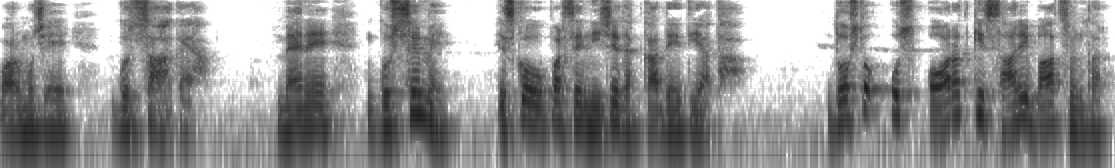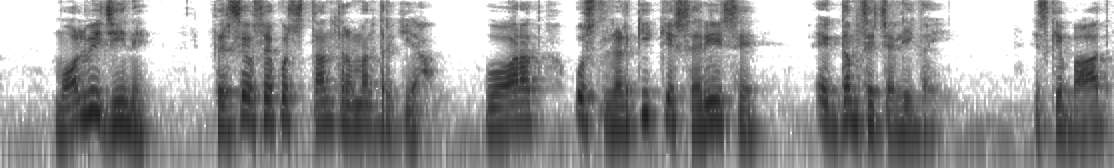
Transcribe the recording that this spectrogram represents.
और मुझे गुस्सा आ गया। मैंने गुस्से में इसको ऊपर से नीचे धक्का दे दिया था। दोस्तों, उस औरत की सारी बात सुनकर मौलवी जी ने फिर से उसे कुछ तंत्र मंत्र किया। वो औरत उस लड़की के शरीर से एकदम से चली गई। इसके बाद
